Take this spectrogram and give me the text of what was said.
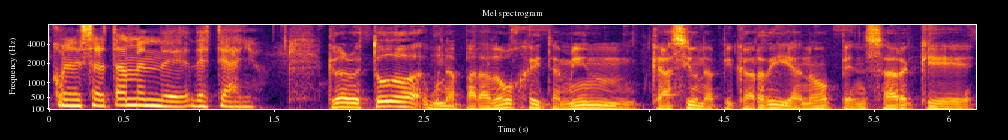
con el certamen de, este año. Claro, es toda una paradoja y también casi una picardía, ¿no? Pensar que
